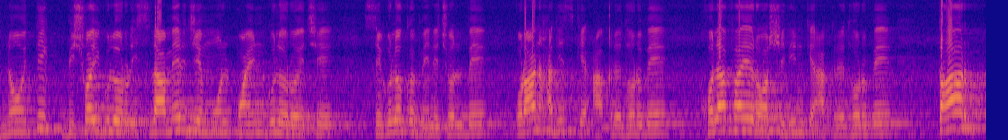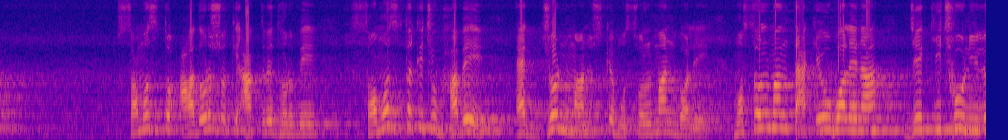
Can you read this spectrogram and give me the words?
নৈতিক বিষয়গুলো ইসলামের যে মূল পয়েন্টগুলো রয়েছে, সেগুলোকে মেনে চলবে কোরআন হাদিসকে আঁকড়ে ধরবে, খোলাফায়ে রশিদিনকে আঁকড়ে ধরবে, তার সমস্ত আদর্শকে আঁকড়ে ধরবে, সমস্ত কিছু ভাবে একজন মানুষকে মুসলমান বলে। মুসলমান তাকেও বলে না যে কিছু নিল,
